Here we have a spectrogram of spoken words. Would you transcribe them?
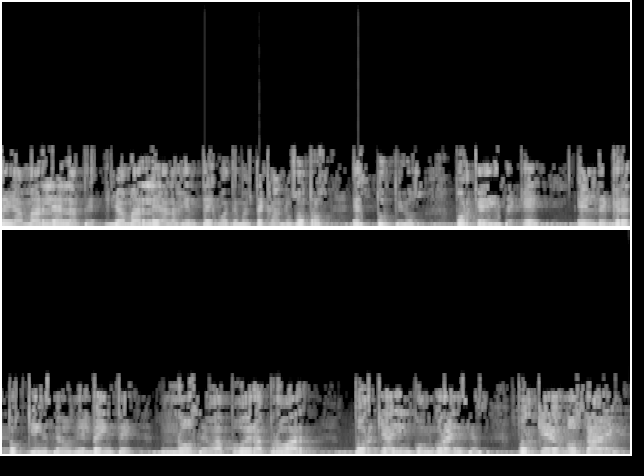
de llamarle a, la te- llamarle a la gente guatemalteca, a nosotros estúpidos, porque dice que el decreto 15-2020 no se va a poder aprobar porque hay incongruencias, porque ellos no saben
